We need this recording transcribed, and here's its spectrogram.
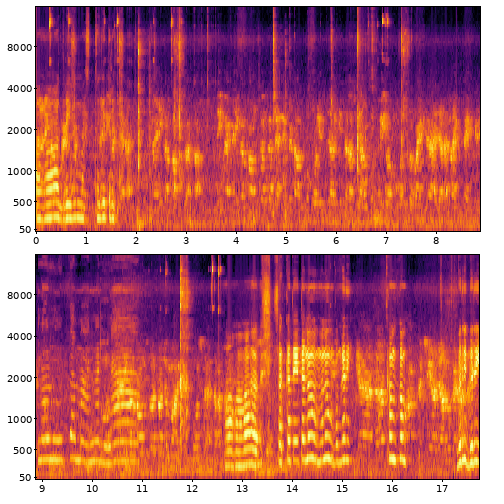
ಆಹಾ, ಗ್ರೇವಿ ಮಸ್ತ್ ಆಗೈತೆ ರೀ ನಾನು ಊಟ ಮಾಡಲ್ಲ ಹಾಂ ಹಾಂ ಹಾಂ ಸಖತ್ತೈತನೋ ಮನು ಬಂಗಾರಿ ಕಮ್ ಕಮ್ ಬರ್ರಿ ಬರ್ರಿ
